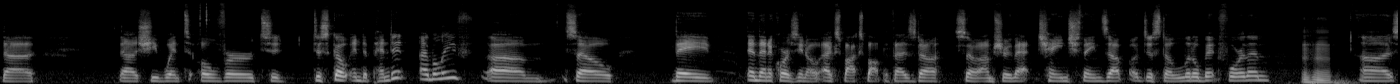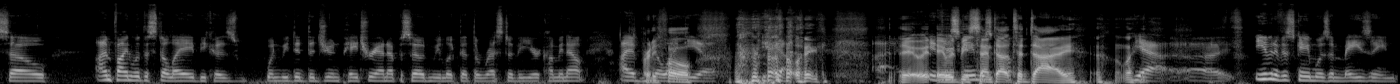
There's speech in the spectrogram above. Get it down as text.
the uh, she went over to just go independent, I believe. Um, so they and then of course you know Xbox bought Bethesda, so I'm sure that changed things up just a little bit for them. Mm-hmm. Uh, so I'm fine with this delay because when we did the June Patreon episode and we looked at the rest of the year coming out, I have pretty no full. idea. Yeah, like it, would- it would be sent out co- to die. Like, yeah. Uh, even if this game was amazing,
